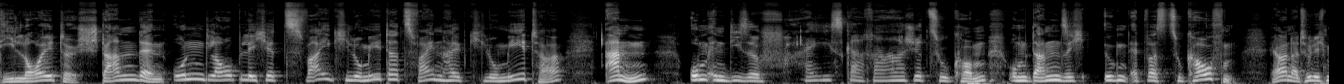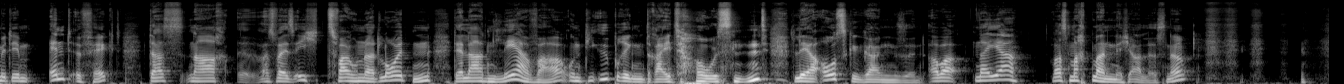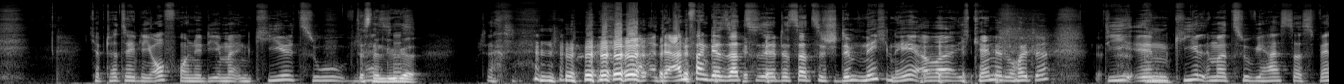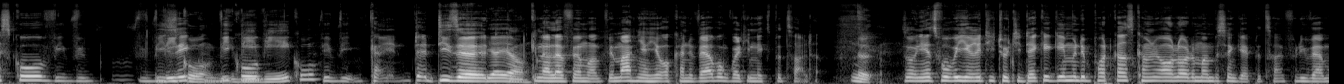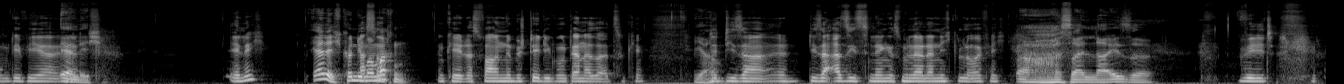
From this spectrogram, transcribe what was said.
Die Leute standen unglaubliche zwei Kilometer, zweieinhalb Kilometer an, um in diese scheiß Garage zu kommen, um dann sich irgendetwas zu kaufen. Ja, natürlich mit dem Endeffekt, dass nach, äh, was weiß ich, 200 Leuten der Laden leer war und die übrigen 3000 leer ausgegangen sind. Aber naja, was macht man nicht alles, ne? Ich habe tatsächlich auch Freunde, die immer in Kiel zu. wie Das ist eine Lüge. Der Anfang der Satz, äh, des Satzes stimmt nicht, nee, aber ich kenne Leute, die in Kiel immer zu, wie heißt das, Vesco, wie, wie, wie Vico. Vico, Wie, Vico? wie, wie, d- diese Ja, ja. Knallerfirma. Wir machen ja hier auch keine Werbung, weil die nichts bezahlt haben. Nö. So, und jetzt, wo wir hier richtig durch die Decke gehen mit dem Podcast, können wir auch Leute mal ein bisschen Geld bezahlen für die Werbung, die wir hier. äh, Ehrlich. Ehrlich? Ehrlich, könnt ihr Ach mal so. machen. Okay, das war eine Bestätigung deinerseits, okay. Ja. D- Dieser, äh, dieser Assi-Slang ist mir leider nicht geläufig. Ah, sei leise. Wild.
